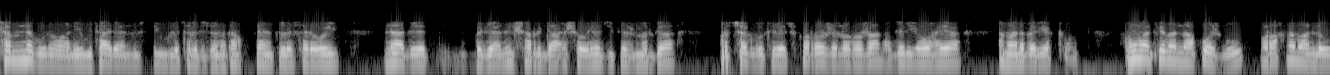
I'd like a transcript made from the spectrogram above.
کەم نەبوون ئەوانەی وتاریان نووسی و لە تەلەڤزیۆنەکان قسەیان کرد لەسەرەوەی نابێت بە بیانووی شەڕی داعشەوە هێزی پێشمەرگە پڕچەک بکرێت چکە ڕۆژە لە ڕۆژان ئەگەری ئەوە هەیە ئەمانە بەریەکەون هەمومان پێمان ناخۆش بوو و ڕەخنەمان لەو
